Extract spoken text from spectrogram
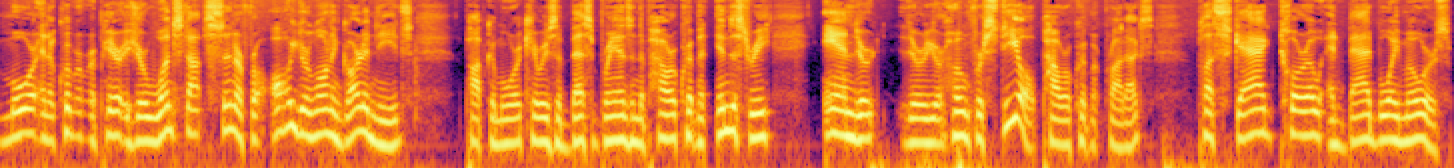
Mower and Equipment Repair is your one-stop center for all your lawn and garden needs. Apopka Mower carries the best brands in the power equipment industry, and they're, they're your home for Stihl power equipment products, plus Skag, Toro, and Bad Boy mowers.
